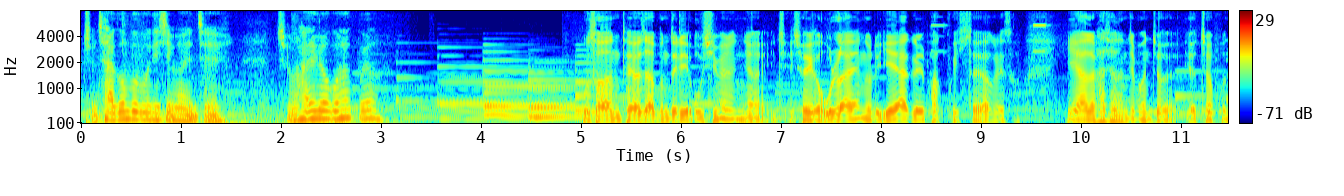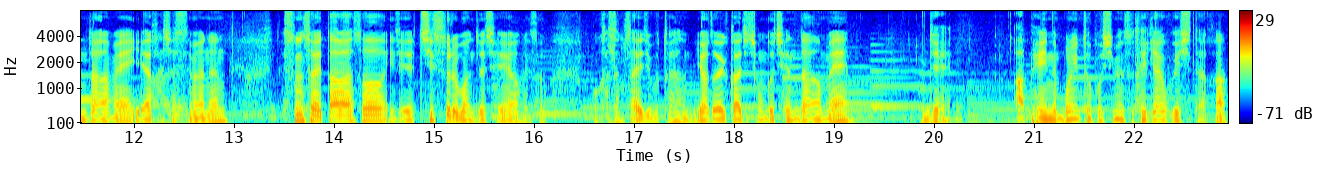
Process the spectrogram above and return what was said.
좀 작은 부분이지만 이제 좀 하려고 하고요. 우선 대여자분들이 오시면은요 이제 저희가 온라인으로 예약을 받고 있어요. 그래서 예약을 하셨는지 먼저 여쭤본 다음에 예약하셨으면은 순서에 따라서 이제 치수를 먼저 재요. 그래서 뭐 가슴 사이즈부터 한 여덟 가지 정도 잰 다음에 이제 앞에 있는 모니터 보시면서 대기하고 계시다가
